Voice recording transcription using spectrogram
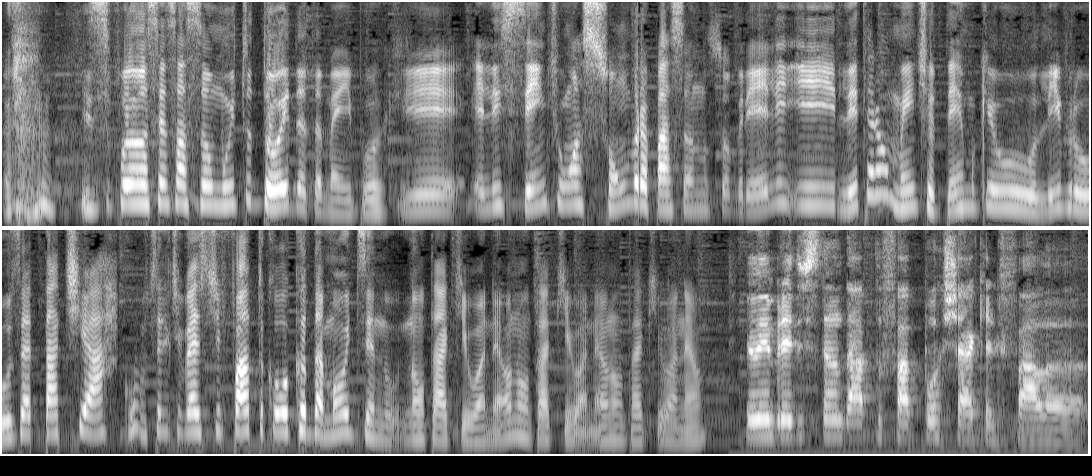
Isso foi uma sensação muito doida também, porque ele sente uma sombra passando sobre ele e literalmente o termo que o livro usa é tatear, como se ele tivesse de fato colocando a mão e dizendo: "Não tá aqui o anel, não tá aqui o anel, não tá aqui o anel". Eu lembrei do stand-up do Fábio Porchat, que ele fala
